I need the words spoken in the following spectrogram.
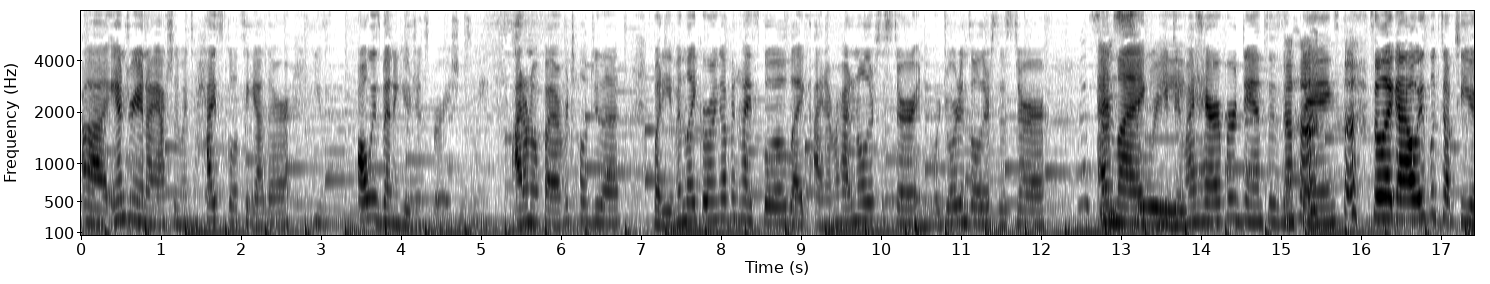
Uh, Andrea and I actually went to high school together. You've always been a huge inspiration to me. I don't know if I ever told you that, but even like growing up in high school, like I never had an older sister, and you were Jordan's older sister. So and like you do my hair for dances and Uh-huh. things. So like I always looked up to you,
